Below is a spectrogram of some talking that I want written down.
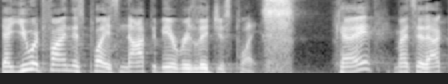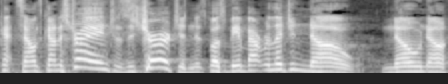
that you would find this place not to be a religious place. Okay? You might say, that sounds kind of strange. This is church. Isn't it supposed to be about religion? No. No, no.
